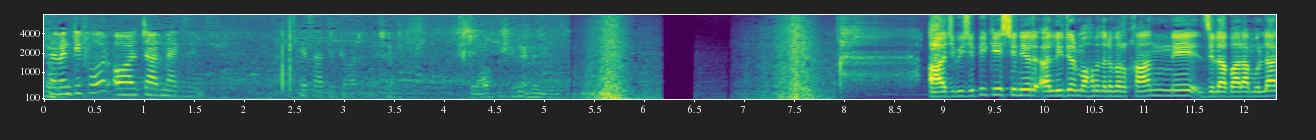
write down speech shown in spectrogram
سیونٹی فور اور چار میگزین کے ساتھ ریکور آج بی جے پی کے سینئر لیڈر محمد انور خان نے ضلع بارہ ملا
